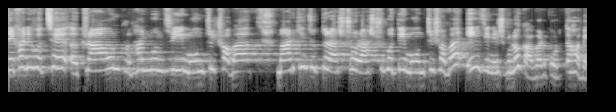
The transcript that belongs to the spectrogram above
যেখানে হচ্ছে ক্রাউন প্রধানমন্ত্রী, মন্ত্রিসভা, মার্কিন যুক্তরাষ্ট্র, রাষ্ট্রপতি, মন্ত্রিসভা, এই জিনিসগুলো কভার করতে হবে।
